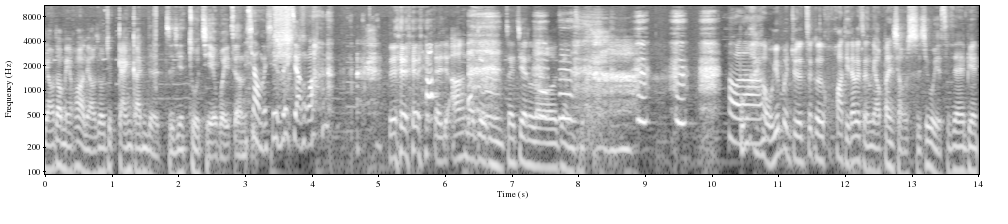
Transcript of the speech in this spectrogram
聊到没话聊之后，就干干的直接做结尾这样子。像我们现在讲话，对对对，就啊，那就嗯，再见喽，这样子。好了，还好，我原本觉得这个话题大概只能聊半小时，结果也是在那边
